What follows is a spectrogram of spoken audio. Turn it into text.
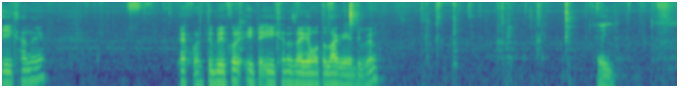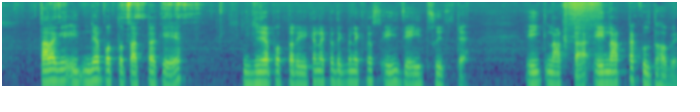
এইখানে এক পাশ দিয়ে বের করে এইটা এইখানে জায়গা মতো লাগিয়ে দিবেন। এই। তার আগে এই নিরাপত্তা তারটাকে নিরাপত্তার এইখানে একটা দেখবেন এখানে এই যে এই সুইচটা। এই নাটটা এই নাটটা খুলতে হবে।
